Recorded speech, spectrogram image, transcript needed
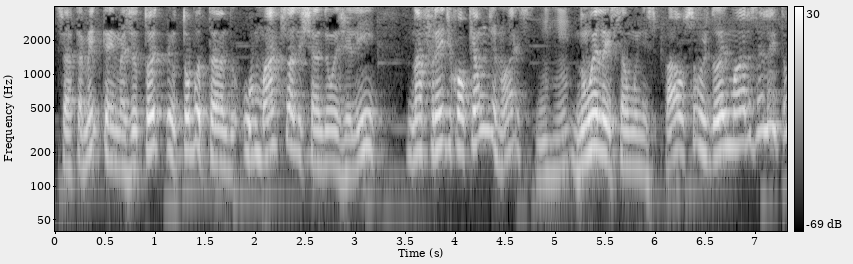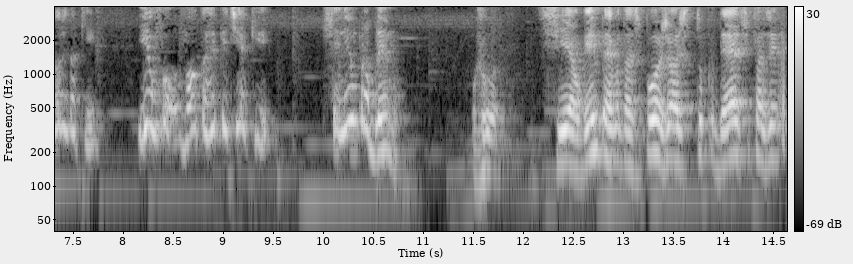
Certamente tem, mas eu tô, eu tô botando o Marcos Alexandre e o Angelim na frente de qualquer um de nós. Uhum. Numa eleição municipal, são os dois maiores eleitores daqui. E eu volto a repetir aqui, sem nenhum problema. Se alguém perguntasse, pô, Jorge, se tu pudesse fazer.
